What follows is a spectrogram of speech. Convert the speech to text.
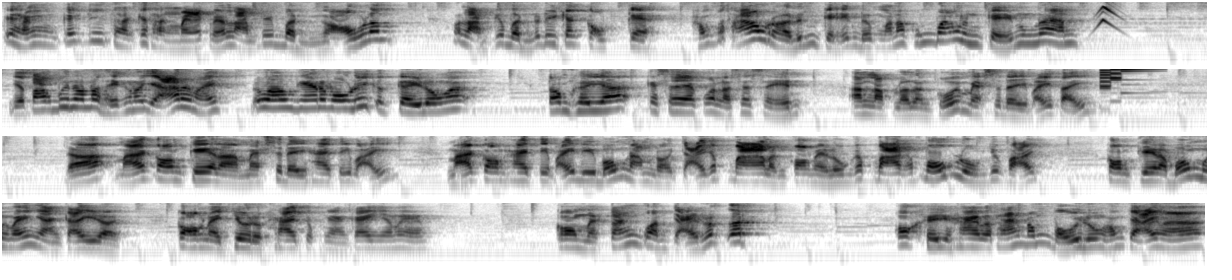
Cái thằng cái cái thằng cái thằng mẹt này nó làm cái bình ngộ lắm. Nó làm cái bình nó đi căn cục kìa. Không có tháo rời linh kiện được mà nó cũng bán linh kiện luôn đó anh. Giờ tao không biết nó nói thiệt hay nói giả đó mày. Đúng không? Nghe nó vô lý cực kỳ luôn á trong khi á, cái xe của anh là xe xịn, anh lập lại lần cuối Mercedes 7 tỷ. Đó, mã con kia là Mercedes 2 tỷ 7 mã con 2 tỷ 7 đi 4 năm rồi, chạy gấp 3 lần con này luôn, gấp 3 gấp 4 luôn chứ phải. Con kia là bốn mươi mấy ngàn cây rồi. Con này chưa được hai chục ngàn cây nha mấy em. Con mẹ trắng của anh chạy rất ít. Có khi hai ba tháng đóng bụi luôn, không chạy mà.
